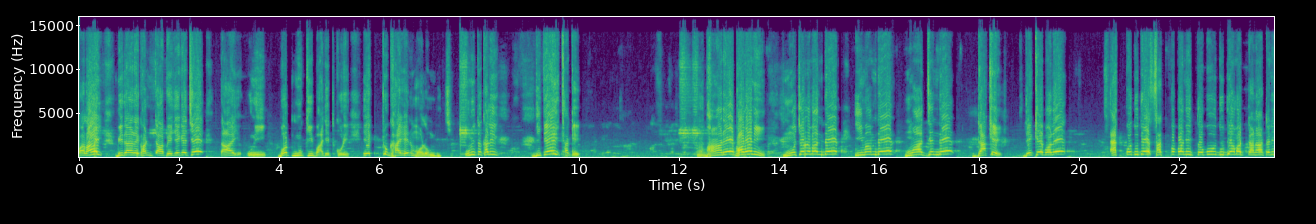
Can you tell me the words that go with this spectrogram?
পালায়, বিদায়ের ঘণ্টা বেজে গেছে, তাই উনি ভোটমুখী বাজেট করে একটু ঘায়ের মলম দিচ্ছে। উনি তো খালি দিতেই থাকে। ভাঁড়ে ভবানী মুসলমানদের ইমামদের, মুয়াজ্জিনদের ডাকে। ডেকে বলে, এক দুধে, সাত পানি, তবু দুধে আমার টানাটানি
